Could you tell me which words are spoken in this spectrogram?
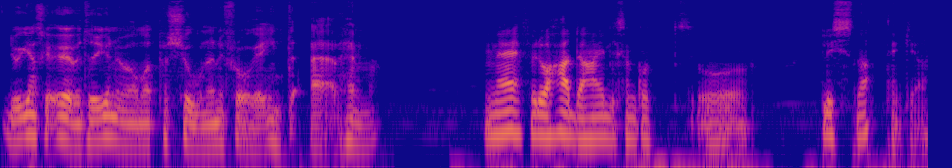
Du är ganska övertygad nu om att personen i fråga inte är hemma. Nej, för då hade han liksom gått och lyssnat, tänker jag.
